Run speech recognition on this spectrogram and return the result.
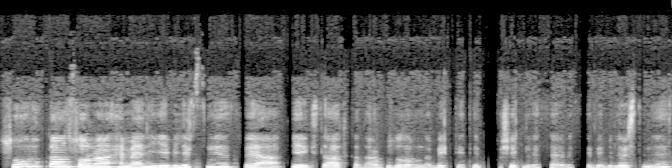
Soğuduktan sonra hemen yiyebilirsiniz veya 1-2 saat kadar buzdolabında bekletip bu şekilde servis edebilirsiniz.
